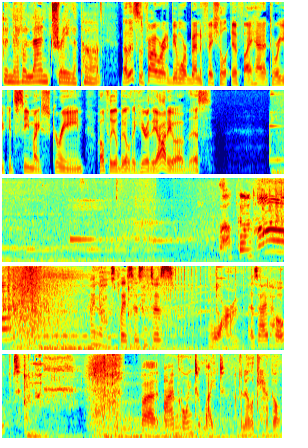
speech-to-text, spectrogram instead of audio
The Neverland Trailer Park. Now, this is probably where it'd be more beneficial if I had it to where you could see my screen. Hopefully, you'll be able to hear the audio of this. Welcome home. I know this place isn't as warm as I'd hoped. But I'm going to light a vanilla candle,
